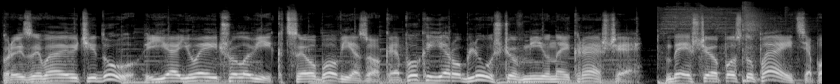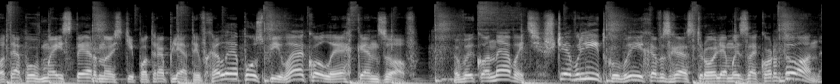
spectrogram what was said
Призивають іду, я юей чоловік, це обов'язок, а поки я роблю, що вмію найкраще. Дещо поступається Потапу в майстерності потрапляти в халепу співак Олег Кензов. Виконавець ще влітку виїхав з гастролями за кордон.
